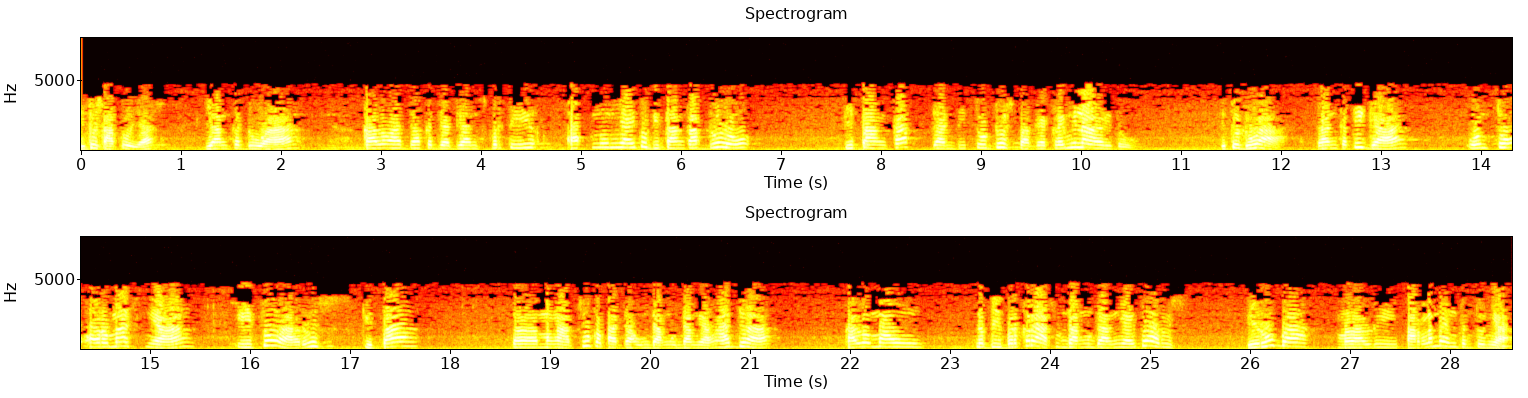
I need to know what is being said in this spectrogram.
Itu satu ya. Yang kedua, kalau ada kejadian seperti oknumnya itu ditangkap dulu. Ditangkap dan dituduh sebagai kriminal itu. Itu dua. Dan ketiga, untuk ormasnya itu harus kita eh, mengacu kepada undang-undang yang ada. Kalau mau lebih berkeras, undang-undangnya itu harus dirubah melalui parlemen tentunya.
